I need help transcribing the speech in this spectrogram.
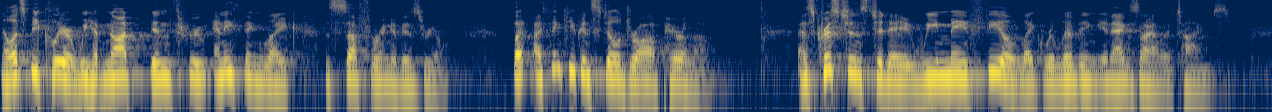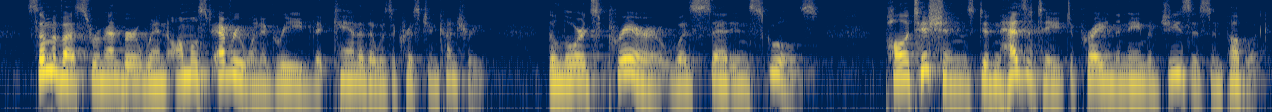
Now, let's be clear, we have not been through anything like the suffering of Israel, but I think you can still draw a parallel. As Christians today, we may feel like we're living in exile at times. Some of us remember when almost everyone agreed that Canada was a Christian country. The Lord's Prayer was said in schools. Politicians didn't hesitate to pray in the name of Jesus in public.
